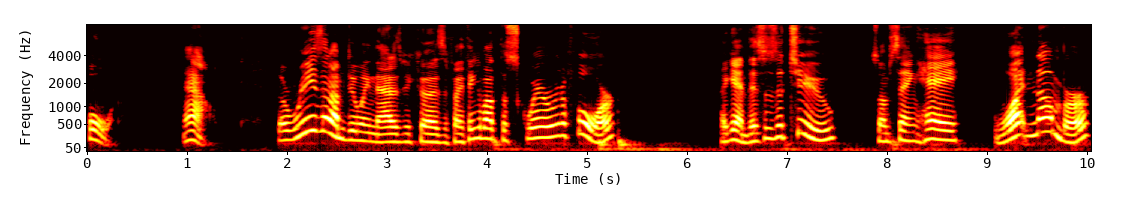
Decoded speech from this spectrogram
4. Now, the reason I'm doing that is because if I think about the square root of 4, again, this is a 2, so I'm saying, hey, what number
